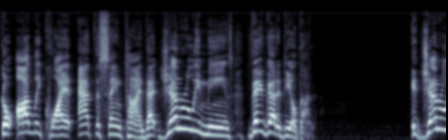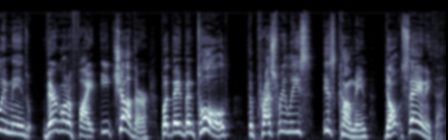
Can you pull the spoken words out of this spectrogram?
go oddly quiet at the same time, that generally means they've got a deal done. It generally means they're going to fight each other, but they've been told the press release is coming. Don't say anything.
